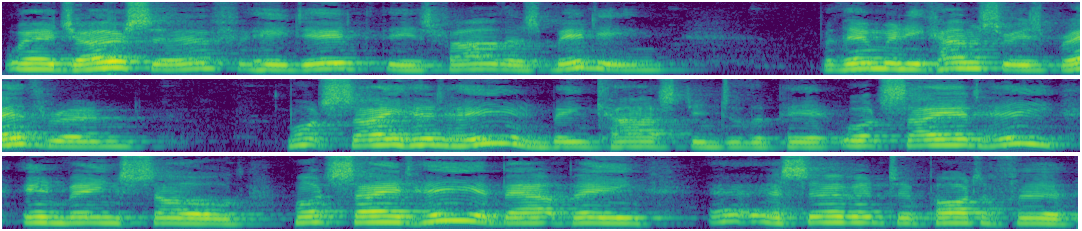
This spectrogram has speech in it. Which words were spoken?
where Joseph, he did his father's bidding, but then when he comes to his brethren, what say had he in being cast into the pit? What say had he in being sold? What said he about being a servant to Potiphar,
